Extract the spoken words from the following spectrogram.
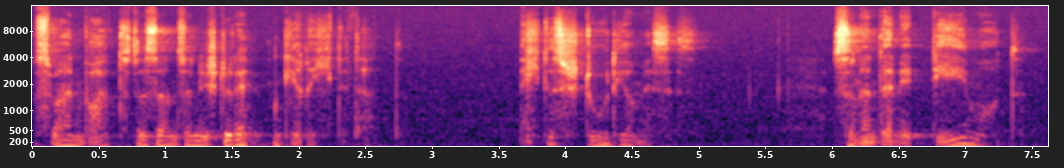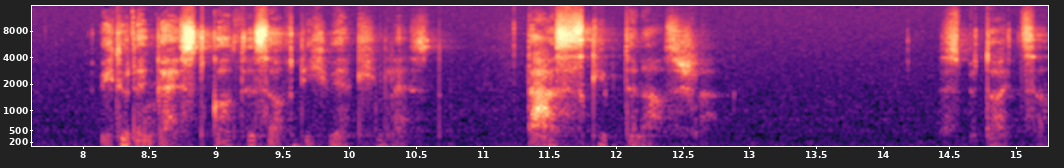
Das war ein Wort, das er an seine Studenten gerichtet hat. Nicht das Studium ist es, sondern deine Demut, wie du den Geist Gottes auf dich wirken lässt. Das gibt den Ausschlag. Das ist bedeutsam.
